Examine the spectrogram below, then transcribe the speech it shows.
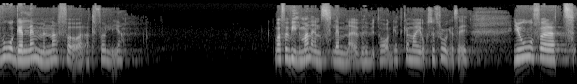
våga lämna för att följa. Varför vill man ens lämna överhuvudtaget, kan man ju också fråga sig. Jo, för att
